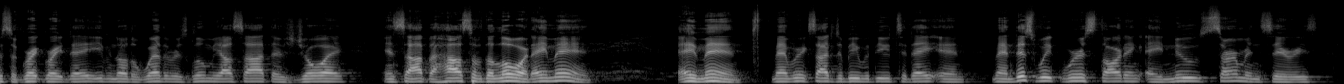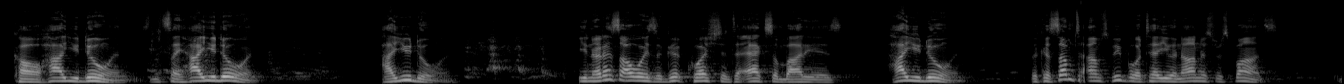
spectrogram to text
It's a great, great day. Even though the weather is gloomy outside, there's joy inside the house of the Lord. Amen. Amen. Amen. Man, we're excited to be with you today. And man, this week we're starting a new sermon series called How You Doing? Let's say, How You Doing? How you doing? You know, that's always a good question to ask somebody is, how you doing? Because sometimes people will tell you an honest response,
